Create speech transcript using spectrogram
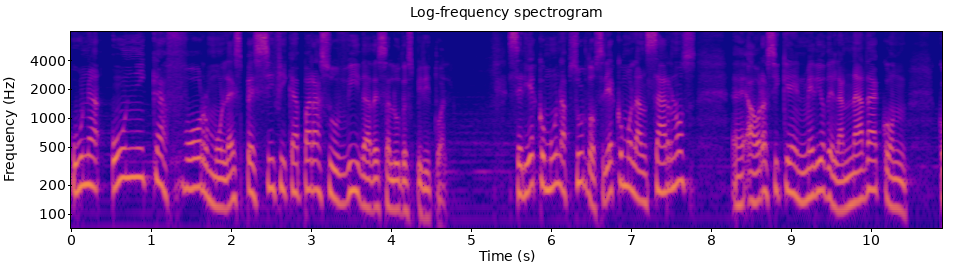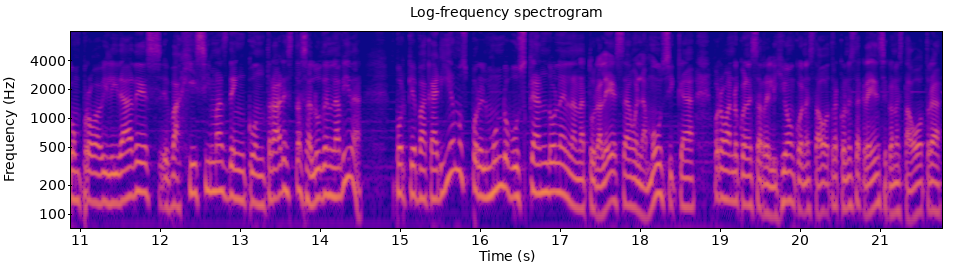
una única fórmula específica para su vida de salud espiritual. Sería como un absurdo, sería como lanzarnos eh, ahora sí que en medio de la nada con, con probabilidades bajísimas de encontrar esta salud en la vida, porque vagaríamos por el mundo buscándola en la naturaleza o en la música, probando con esta religión, con esta otra, con esta creencia, con esta otra,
